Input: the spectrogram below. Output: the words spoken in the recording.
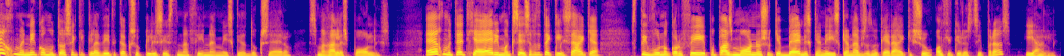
Έχουμε, Νίκο μου, τόσα κυκλαδίτικα ξοκλήσια στην Αθήνα, εμείς και δεν το ξέρω, στις μεγάλες πόλεις. Έχουμε τέτοια έρημα, ξέρεις, αυτά τα εκκλησάκια στη βουνοκορφή που πας μόνος σου και μπαίνεις και ανοίγεις και ανάβει το κεράκι σου. Όχι ο κύριος Τσίπρας, οι άλλοι.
